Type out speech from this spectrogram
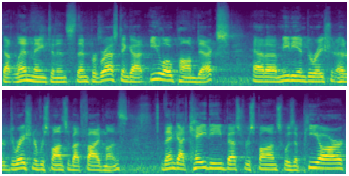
got LEN maintenance, then progressed and got ELO Pomdex, had a median duration, had a duration of response of about five months. Then got KD, best response was a PR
